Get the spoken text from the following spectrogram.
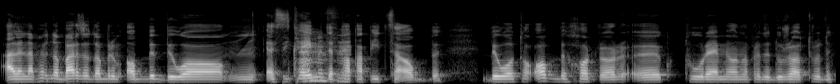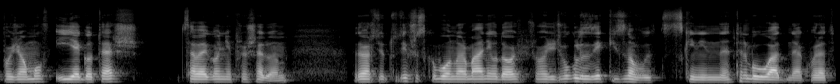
ale na pewno bardzo dobrym obby było mm, Escape the Papa Pizza obby. Było to obby horror, y, które miało naprawdę dużo trudnych poziomów i jego też całego nie przeszedłem. Zobaczcie, tutaj wszystko było normalnie, udało się przechodzić. W ogóle jakiś znowu skin inny. Ten był ładny akurat.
